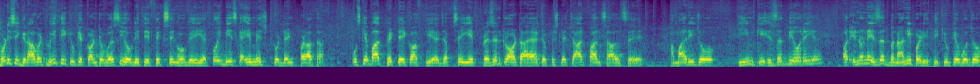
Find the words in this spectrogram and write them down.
थोड़ी सी गिरावट हुई थी क्योंकि कंट्रोवर्सी हो गई थी फिक्सिंग हो गई या कोई भी इसका इमेज को डेंट पड़ा था। उसके बाद फिर टेक ऑफ़ किया। जब से ये प्रेजेंट लॉट आया कि पिछले चार पाँच साल से हमारी जो टीम की इज़्ज़त भी हो रही है और इन्होंने इज़्ज़त बनानी पड़ी थी क्योंकि वो जो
